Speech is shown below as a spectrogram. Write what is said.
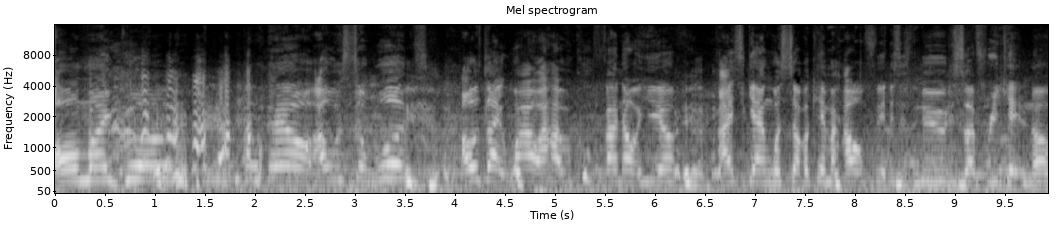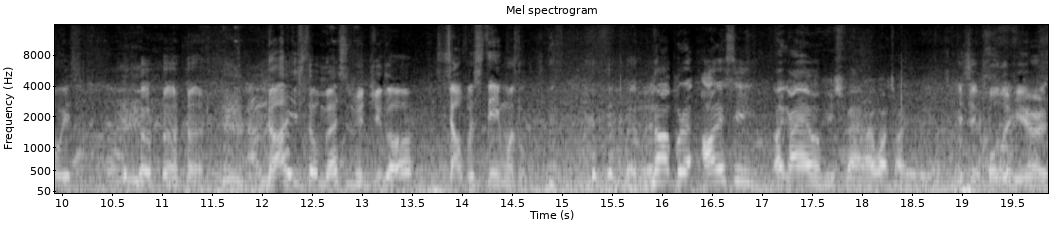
Oh my god! what hell? I was so woods. I was like, wow, I have a cool fan out here. Ice Gang, what's up? Okay, my outfit. This is new. This is like free kit. No, it's nah, he still messes with you though. self-esteem was. No, but honestly, like I am a huge fan. I watch all your videos. Is it colder here?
